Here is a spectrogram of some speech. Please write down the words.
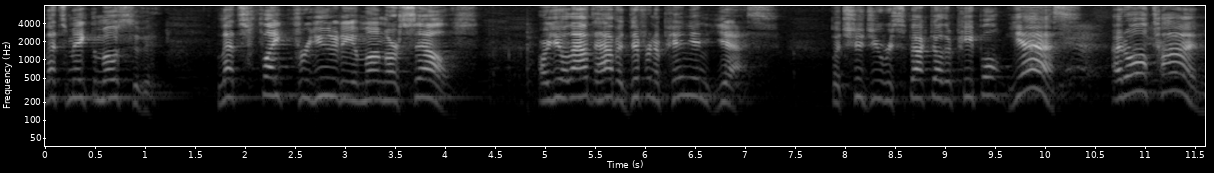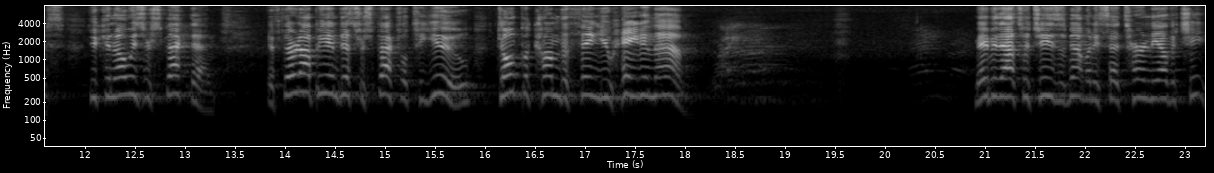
Let's make the most of it. Let's fight for unity among ourselves. Are you allowed to have a different opinion? Yes. But should you respect other people? Yes. At all times. You can always respect them. If they're not being disrespectful to you, don't become the thing you hate in them. Maybe that's what Jesus meant when he said, turn the other cheek.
